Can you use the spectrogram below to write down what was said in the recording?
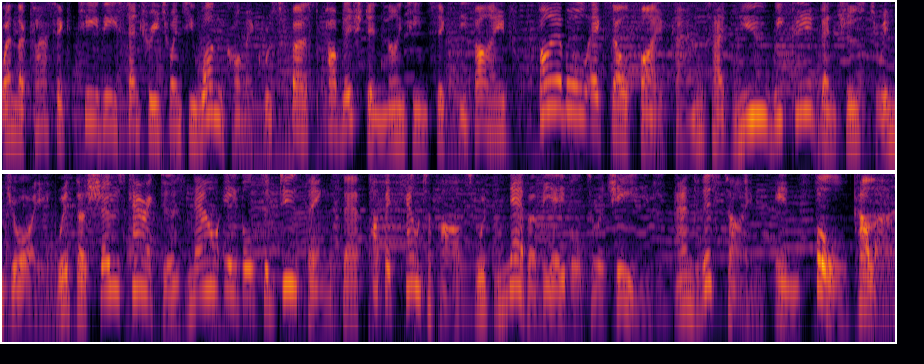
When the classic TV Century 21 comic was first published in 1965, Fireball XL5 fans had new weekly adventures to enjoy, with the show's characters now able to do things their puppet counterparts would never be able to achieve, and this time in full colour.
